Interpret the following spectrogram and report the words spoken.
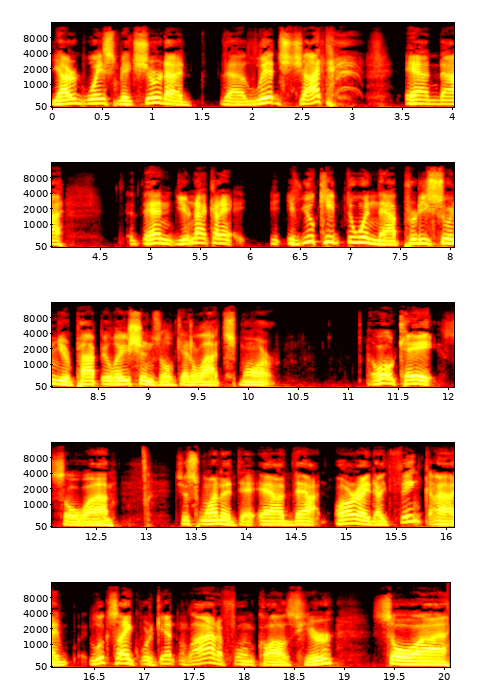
yard waste, make sure the, the lid's shut, and uh, then you're not going to. If you keep doing that, pretty soon your populations will get a lot smaller. Okay, so uh, just wanted to add that. All right, I think uh, looks like we're getting a lot of phone calls here. So uh,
